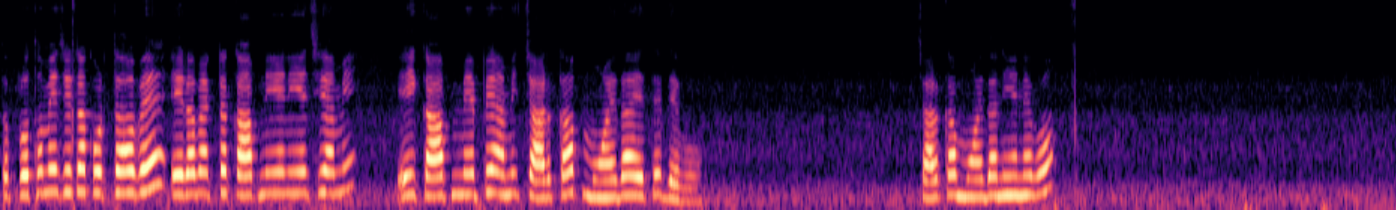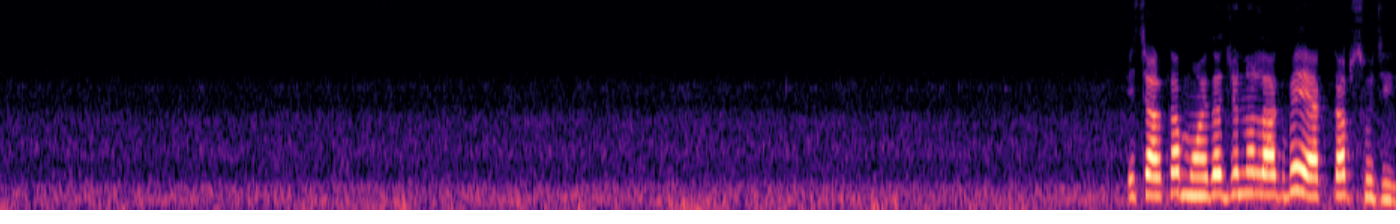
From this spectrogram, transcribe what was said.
তো প্রথমে যেটা করতে হবে, এরম একটা কাপ নিয়ে নিয়েছি আমি। এই কাপ মেপে আমি চার কাপ ময়দা এতে দেব। চার কাপ ময়দা নিয়ে নেব। এই চার কাপ ময়দার জন্য লাগবে এক কাপ সুজি।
